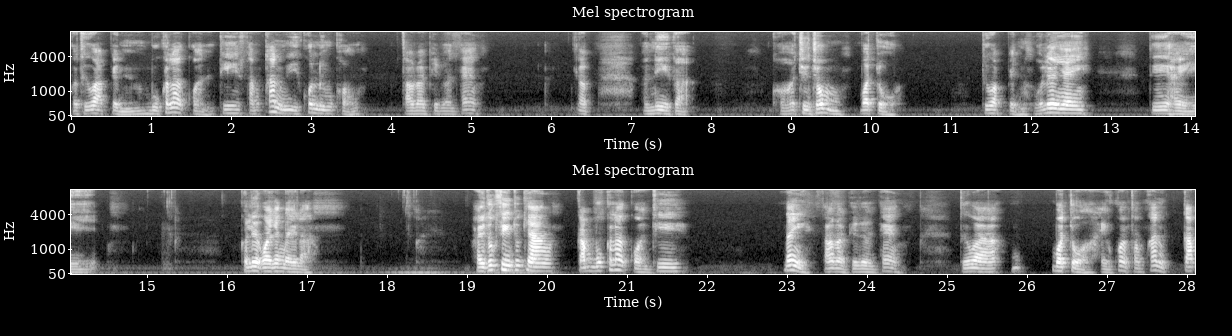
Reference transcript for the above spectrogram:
ก็ถือว่าเป็นบุคลากรที่สำคัญอีกคนหนึ่งของสาวน้อยเพชรวันแพงครับ อันนี้ก็ขอชื่นชมวัดโจถือว่าเป็นหัวเรื่องใหญ่ที่ให้เขาเรียกว่ายังไงล่ะ ให้ทุกสิ่งทุกอย่าง กับบุคลากรที่ในสาวน้อยเพชรเดินแพงถือว่าบ่จ่อให้ความสำคัญกับ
